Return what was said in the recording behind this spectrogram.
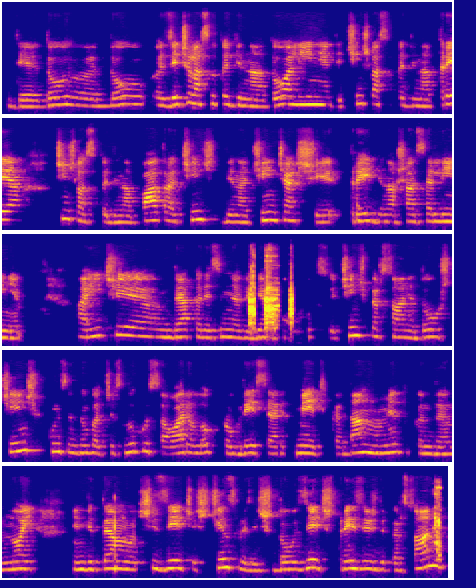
de 10% din a doua linie, de 5% din a treia, 5% din a patra, 5% din a cincea și 3% din a șasea linie. Aici, în dreapta de asemenea, vedem că au pus 5 persoane, 25, cum se întâmplă acest lucru sau are loc progresie aritmetică. Da? În momentul când noi invităm și 10, și 15, și 20, și 30 de persoane,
